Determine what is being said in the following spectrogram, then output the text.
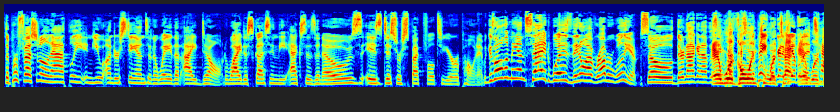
the professional and athlete in you understands in a way that I don't why discussing the X's and O's is disrespectful to your opponent. Because all the man said was they don't have Robert Williams, so they're not going to have the and same we're presence in the going to We're attack. be able to And we're attack-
